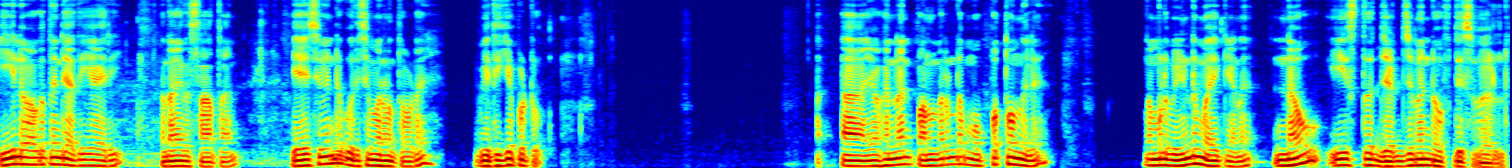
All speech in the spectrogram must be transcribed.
ഈ ലോകത്തിന്റെ അധികാരി അതായത് സാത്താൻ യേശുവിന്റെ കുരിശുമരണത്തോടെ വിധിക്കപ്പെട്ടു. യോഹന്നാൻ പന്ത്രണ്ട് മുപ്പത്തൊന്നിൽ നമ്മൾ വീണ്ടും വായിക്കുകയാണ് now is the judgement of this world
